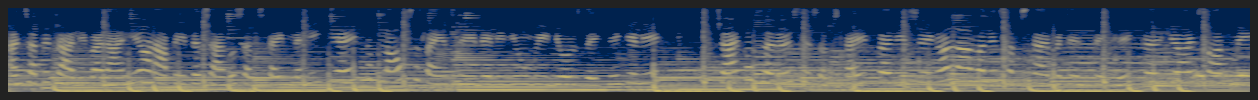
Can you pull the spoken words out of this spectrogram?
एंड जब भी पहली बार आए हैं और आपने इधर चैनल को सब्सक्राइब नहीं किया है तो ब्लॉग साइंस के डेली न्यू वीडियोस देखने के लिए चैनल को ज़रूर से सब्सक्राइब कर लीजिएगा। लाल वाले सब्सक्राइब बटन पे क्लिक करके और साथ में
